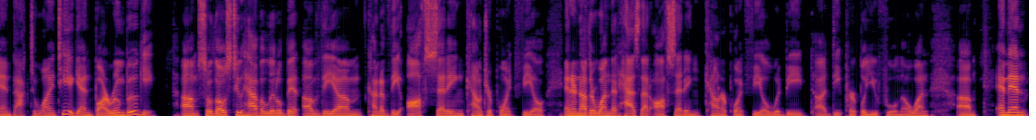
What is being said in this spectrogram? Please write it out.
and back to Y&T again, Barroom Boogie. Um, so those two have a little bit of the um, kind of the offsetting counterpoint feel, and another one that has that offsetting counterpoint feel would be uh, Deep Purple, "You Fool No One," um, and then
